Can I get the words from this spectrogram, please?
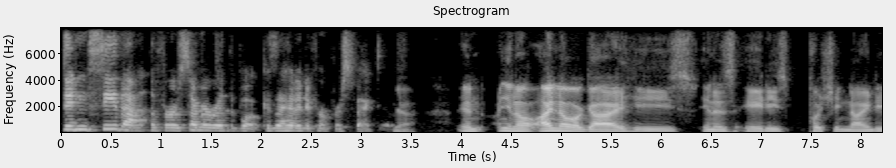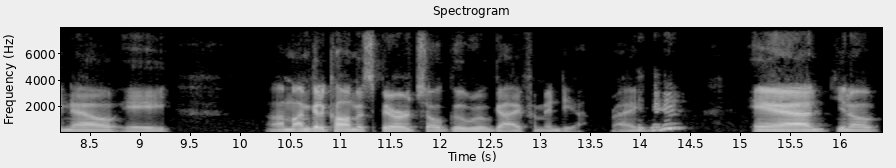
Didn't see that the first time I read the book because I had a different perspective. Yeah. And you know, I know a guy. He's in his 80s, pushing 90 now. A, um, I'm going to call him a spiritual guru guy from India, right? Mhm. And you know,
